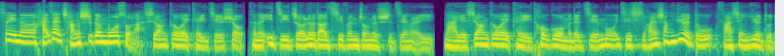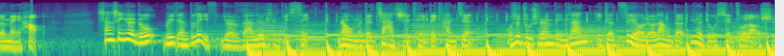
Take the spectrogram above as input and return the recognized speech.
所以呢，还在尝试跟摸索啦，希望各位可以接受，可能一集只有六到七分钟的时间而已。那也希望各位可以透过我们的节目，一起喜欢上阅读，发现阅读的美好。相信阅读，Read and believe your value can be seen，让我们的价值可以被看见。我是主持人饼干，一个自由流浪的阅读写作老师。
